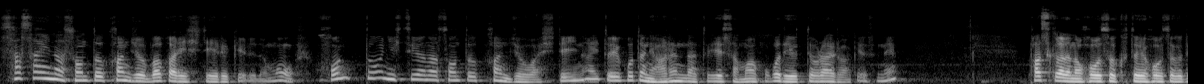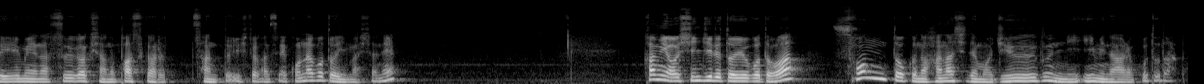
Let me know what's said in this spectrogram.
些細な損得感情ばかりしているけれども、本当に必要な損得感情はしていないということにあるんだとイエス様はここで言っておられるわけですね。パスカルの法則という法則で有名な数学者のパスカルさんという人がですね、こんなことを言いましたね。神を信じるということは、損得の話でも十分に意味のあることだと。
